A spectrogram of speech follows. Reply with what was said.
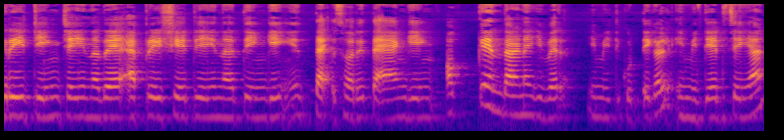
greeting ചെയ്യുന്നത് അപ്രീഷിയേറ്റ് ചെയ്യുന്ന തിങ്കിങ് സോറി താങ്കിങ് ഒക്കെ എന്താണ് ഇവർ ഇമിറ്റ് കുട്ടികൾ ഇമിറ്റേറ്റ് ചെയ്യാൻ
